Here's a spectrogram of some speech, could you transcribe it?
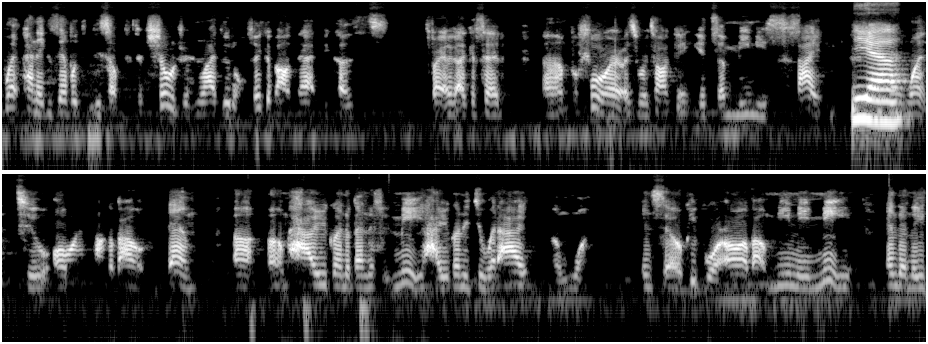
what kind of example do they set to their children? A lot of people don't think about that because, right, like I said um, before, as we are talking, it's a meme society. Yeah. People want to always talk about them, uh, um, how you're going to benefit me, how are you're going to do what I um, want. And so people are all about me, me, me. And then they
